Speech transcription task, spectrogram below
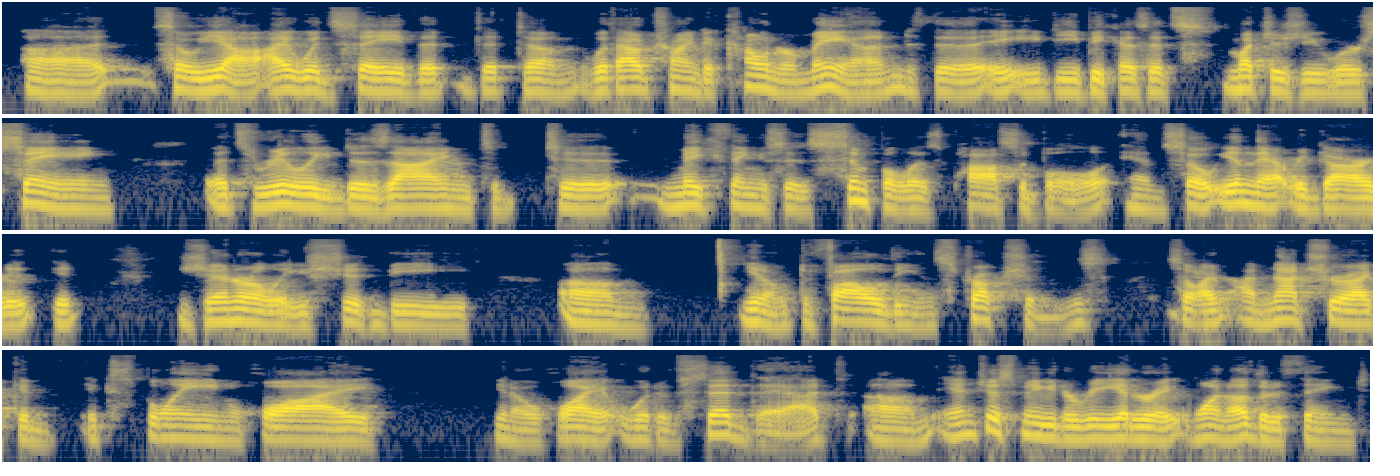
uh, so yeah, I would say that that um, without trying to countermand the AED, because it's much as you were saying, it's really designed to to make things as simple as possible. And so, in that regard, it, it generally should be, um, you know, to follow the instructions. So I'm, I'm not sure I could explain why, you know, why it would have said that. Um, and just maybe to reiterate one other thing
